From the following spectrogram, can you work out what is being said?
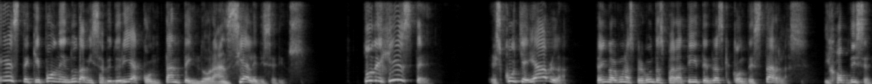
este que pone en duda mi sabiduría con tanta ignorancia? Le dice Dios. Tú dijiste, escucha y habla. Tengo algunas preguntas para ti y tendrás que contestarlas. Y Job dice,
